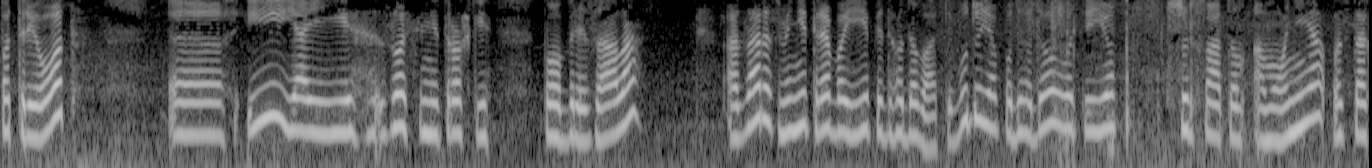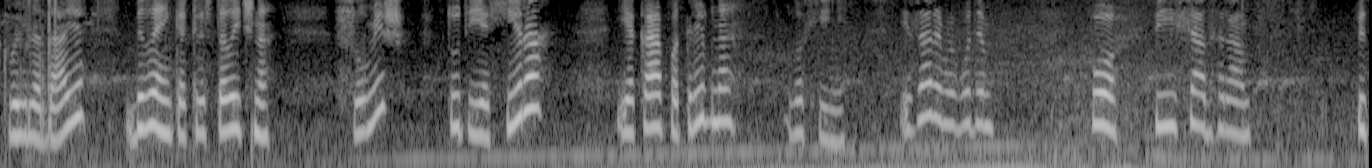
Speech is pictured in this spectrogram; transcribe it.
патріот. Е, і я її з осені трошки пообрізала. А зараз мені треба її підгодувати. Буду я підгодовувати її сульфатом амонія. Ось так виглядає. Біленька кристалична суміш. Тут є сіра, яка потрібна лохіні. І зараз ми будемо по 50 грам під,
